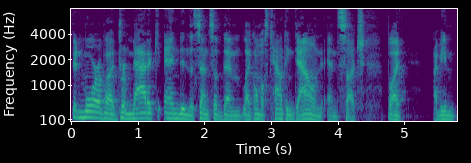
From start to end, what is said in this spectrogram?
been more of a dramatic end in the sense of them like almost counting down and such. But I mean,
